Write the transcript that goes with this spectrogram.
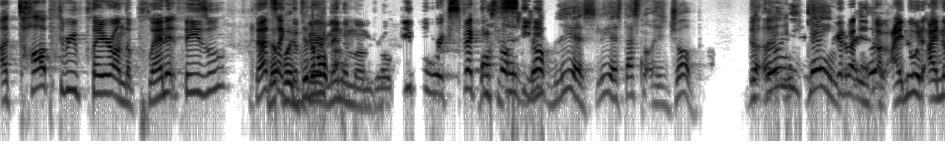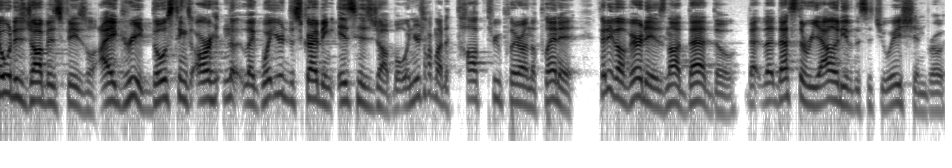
a top three player on the planet Faysal that's No, like the do you know bare minimum bro people were expecting That's to not his see job, Lyes. Lyes, that's not his job. The, the- only game. About his job. I know what I know what his job is, Faysal. I agree. Those things are no, like what you're describing is his job. But when you're talking about a top three player on the planet, Fede Valverde is not that though. That, that- that's the reality of the situation, bro.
